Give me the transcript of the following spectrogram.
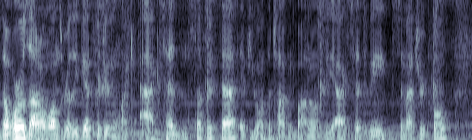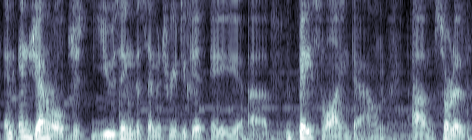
the horizontal one's really good for doing like axe heads and stuff like that if you want the top and bottom of the axe head to be symmetrical. And in general, just using the symmetry to get a uh, baseline down, um, sort of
